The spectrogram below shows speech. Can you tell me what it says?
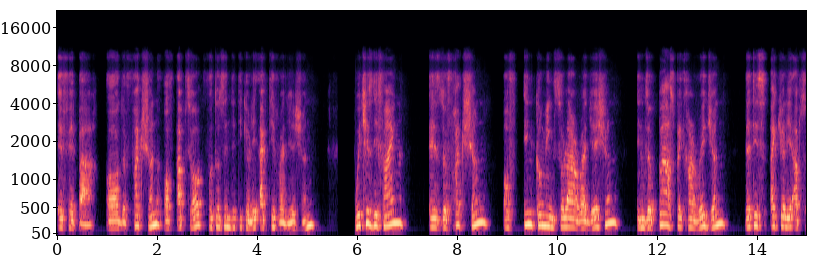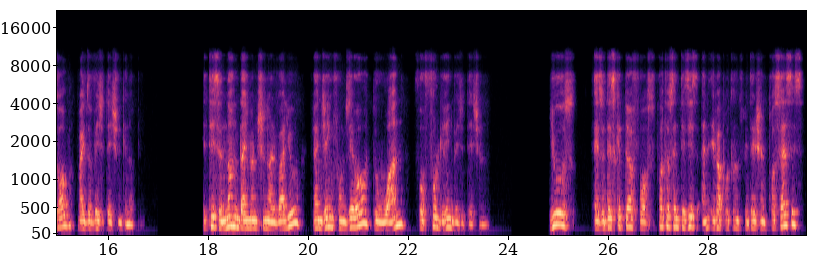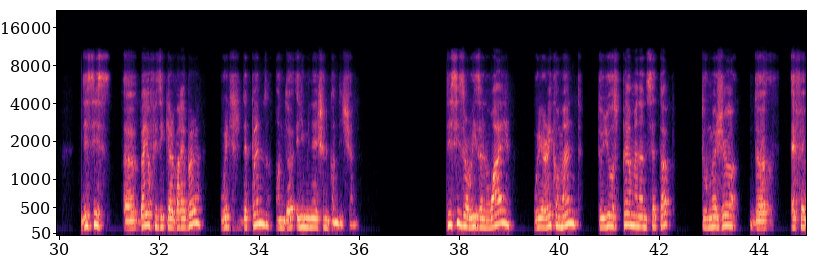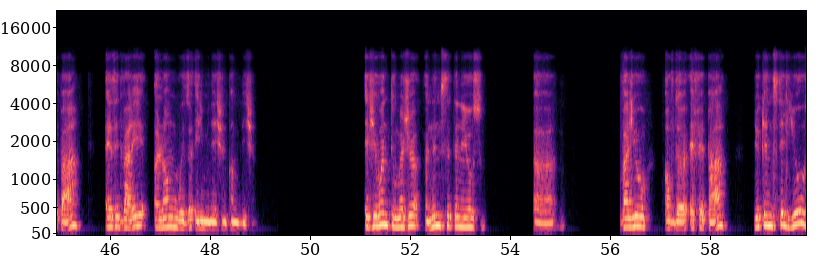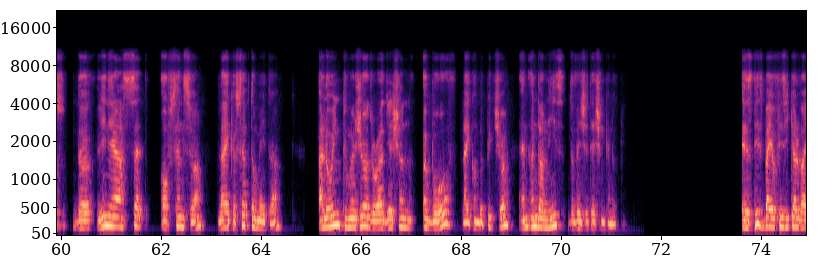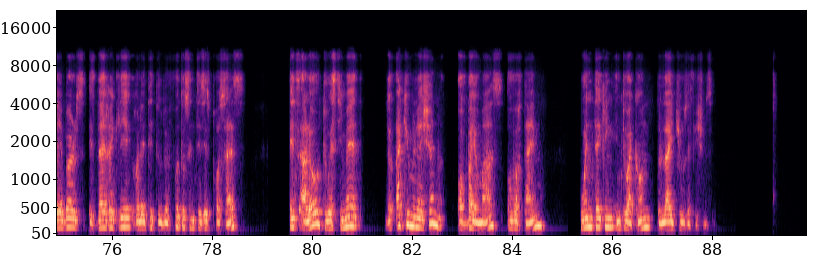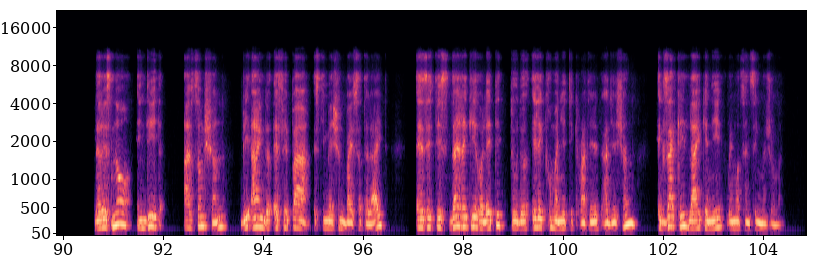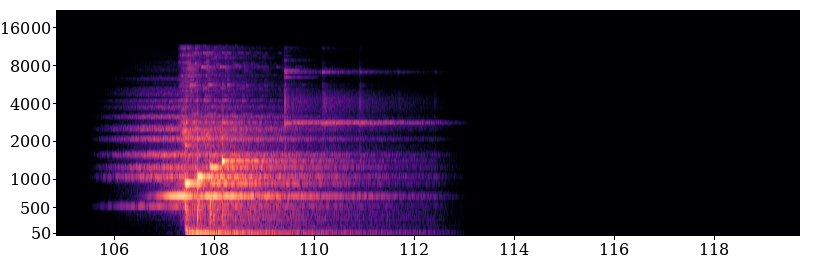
FAPAR, or the fraction of absorbed photosynthetically active radiation, which is defined as the fraction of incoming solar radiation in the PAR spectral region that is actually absorbed by the vegetation canopy. It is a non-dimensional value ranging from 0 to 1 for full green vegetation. Used as a descriptor for photosynthesis and evapotranspiration processes, this is a biophysical variable which depends on the illumination condition. This is the reason why we recommend to use permanent setup to measure the FAPAR as it varies along with the illumination condition. If you want to measure an instantaneous uh, value of the FAPAR, you can still use the linear set of sensor like a ceptometer, allowing to measure the radiation above, like on the picture, and underneath the vegetation canopy. As these biophysical variables is directly related to the photosynthesis process, it's allowed to estimate the accumulation of biomass over time when taking into account the light use efficiency. There is no, indeed, assumption behind the FAPAR estimation by satellite, as it is directly related to the electromagnetic radiation exactly like any remote sensing measurement.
